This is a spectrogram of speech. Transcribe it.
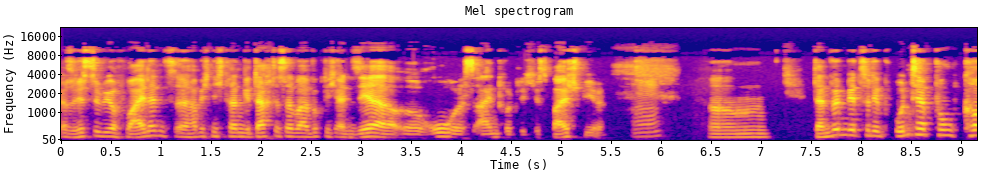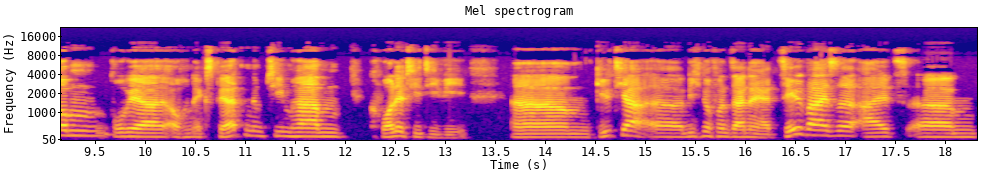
also History of Violence äh, habe ich nicht dran gedacht, ist aber wirklich ein sehr äh, rohes, eindrückliches Beispiel. Mhm. Ähm, dann würden wir zu dem Unterpunkt kommen, wo wir auch einen Experten im Team haben, Quality TV. Ähm, gilt ja äh, nicht nur von seiner Erzählweise als ähm,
